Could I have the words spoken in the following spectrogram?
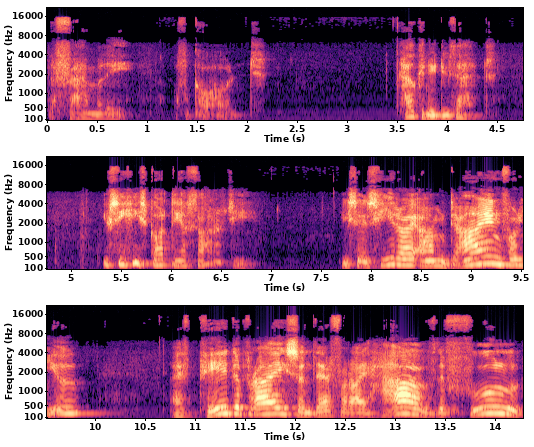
the family of God. How can he do that? You see, he's got the authority. He says, Here I am dying for you. I've paid the price, and therefore I have the full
